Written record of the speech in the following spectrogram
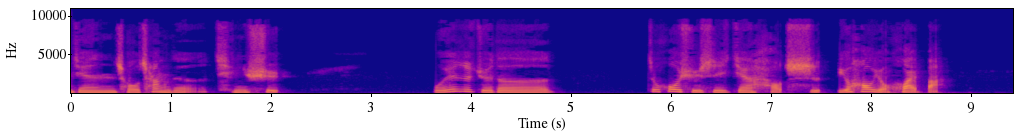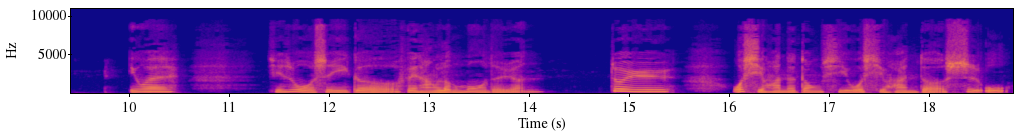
间惆怅的情绪。我一直觉得，这或许是一件好事，有好有坏吧。因为其实我是一个非常冷漠的人，对于。我喜欢的东西，我喜欢的事物，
